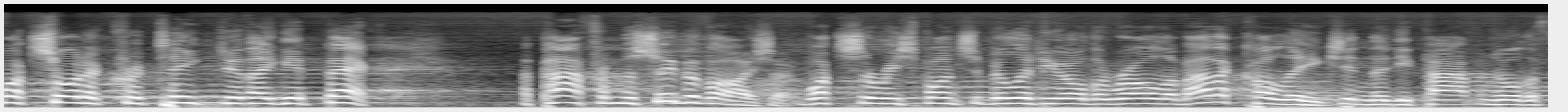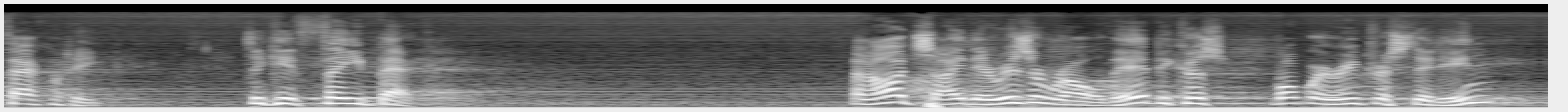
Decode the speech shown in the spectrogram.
What sort of critique do they get back? Apart from the supervisor, what's the responsibility or the role of other colleagues in the department or the faculty to give feedback? And I'd say there is a role there because what we're interested in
